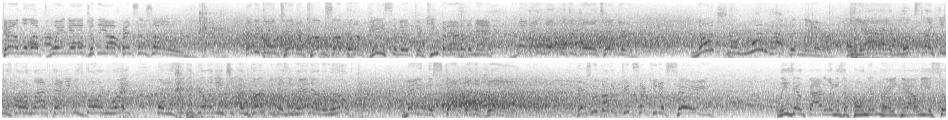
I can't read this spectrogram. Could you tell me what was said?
Down the left wing and into the offensive zone. And the goaltender comes up with a piece of it to keep it out of the net. One-on-one -on -one with the goaltender. Not sure what happened there. Well, yeah, it looks like he was going left, then he was going right, but his inability to convert because he ran out of room. Made the stop on the play. There's another consecutive save. Lee's out battling his opponent right now. He is so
